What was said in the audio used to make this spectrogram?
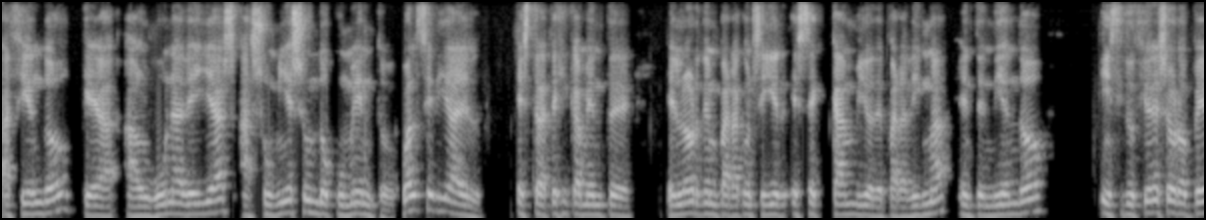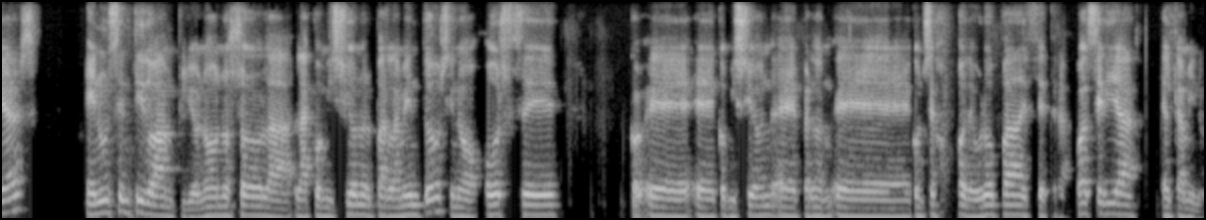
haciendo que alguna de ellas asumiese un documento? ¿Cuál sería el, estratégicamente el orden para conseguir ese cambio de paradigma, entendiendo instituciones europeas en un sentido amplio, no, no solo la, Comisión o el Parlamento, sino OSCE, eh, eh, Comisión, eh, perdón, Consejo de Europa, etcétera. ¿Cuál sería el camino?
